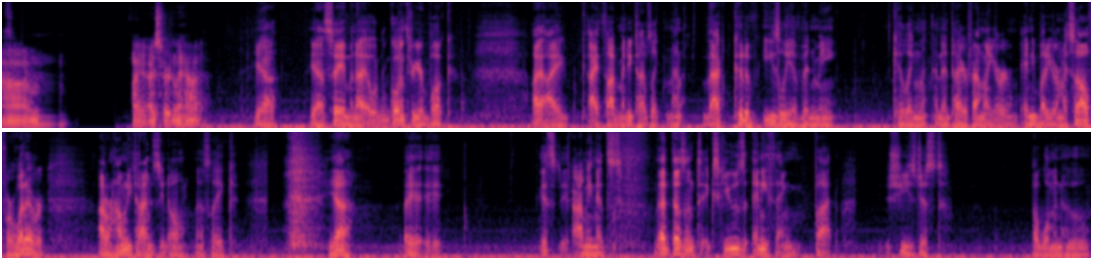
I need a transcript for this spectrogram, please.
um, I, I certainly had. Yeah, yeah, same. And I going through your book, I, I I thought many times like, man, that could have easily have been me, killing an entire family or anybody or myself or whatever. I don't know how many times, you know. It's like, yeah, it, it's I mean it's that doesn't excuse anything, but she's just a woman who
